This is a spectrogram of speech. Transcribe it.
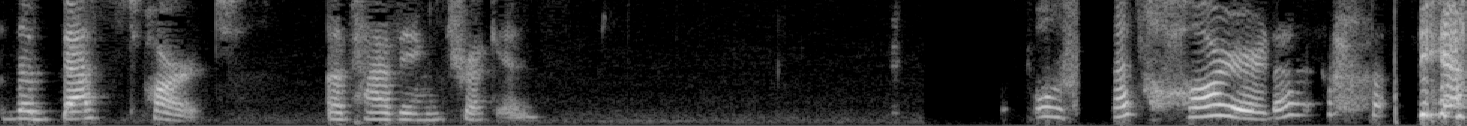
the best part of having Trich is? Oof, that's hard. Yeah.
